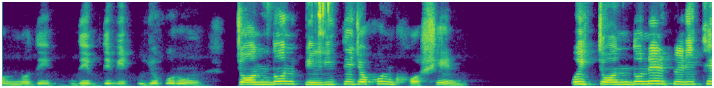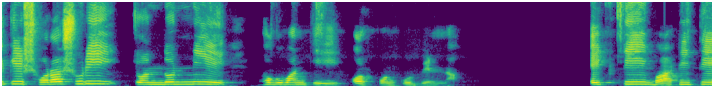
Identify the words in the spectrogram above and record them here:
অন্য দেব, দেবদেবীর পুজো করুন, চন্দন পিঁড়িতে যখন ঘষেন, ওই চন্দনের পিঁড়ি থেকে সরাসরি চন্দন নিয়ে ভগবানকে অর্পণ করবেন না। একটি বাটিতে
